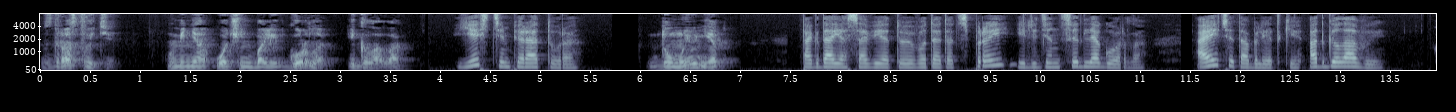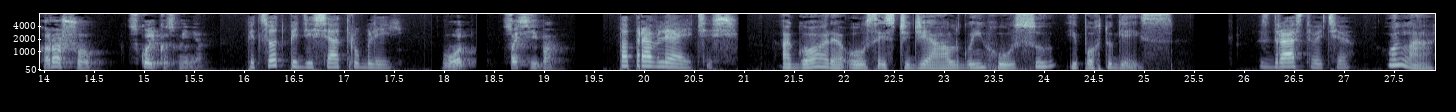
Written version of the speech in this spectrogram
Здравствуйте. У меня очень болит горло и голова. Есть температура? Думаю, нет. Тогда я советую вот этот спрей и леденцы для горла. А эти таблетки от головы. Хорошо. Сколько с меня? 550 рублей. Вот, спасибо. Поправляйтесь. Agora ouça este diálogo em russo e português. Здравствуйте. Olá,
